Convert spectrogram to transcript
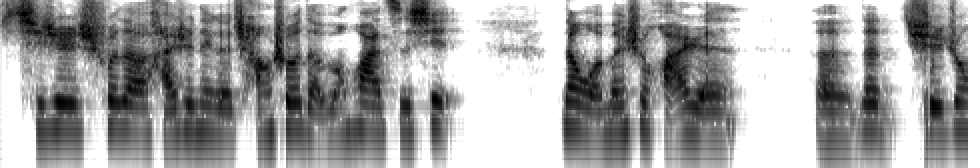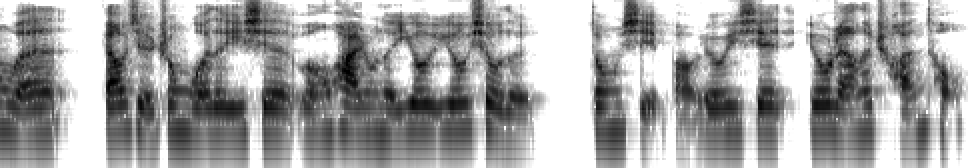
其实说到还是那个常说的文化自信，那我们是华人，嗯，那学中文，了解中国的一些文化中的优优秀的东西，保留一些优良的传统，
